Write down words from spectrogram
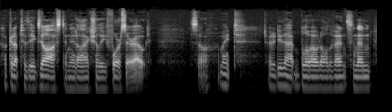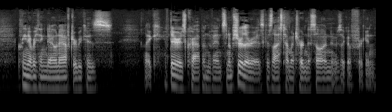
hook it up to the exhaust, and it'll actually force air out. So I might try to do that, blow out all the vents, and then clean everything down after because like if there is crap in the vents and I'm sure there is because last time I turned this on it was like a freaking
